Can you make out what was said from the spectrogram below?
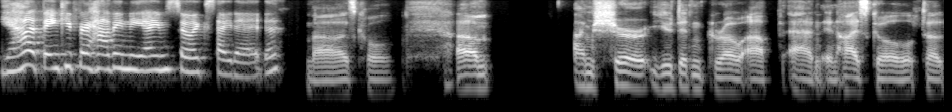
Yeah, thank you for having me. I'm so excited. No, that's cool. Um, I'm sure you didn't grow up and in high school tell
